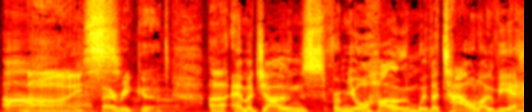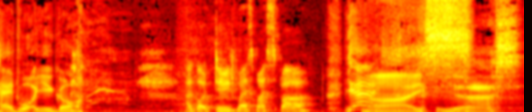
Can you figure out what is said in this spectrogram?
Ah, nice. Very good. Uh, Emma Jones, from your home with a towel over your head, what have you got? I got Dude, Where's My Spa? Yes! Nice. Yes.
